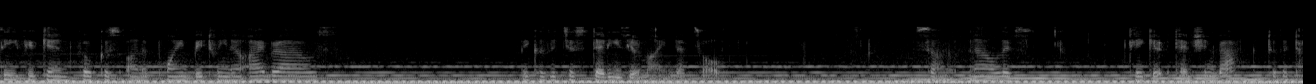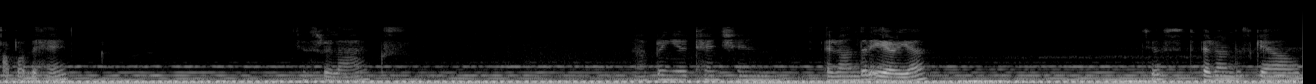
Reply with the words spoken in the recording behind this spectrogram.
see if you can focus on a point between your eyebrows because it just steadies your mind, that's all. So now let's take your attention back to the top of the head. Just relax. Now bring your attention around that area, just around the scalp,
